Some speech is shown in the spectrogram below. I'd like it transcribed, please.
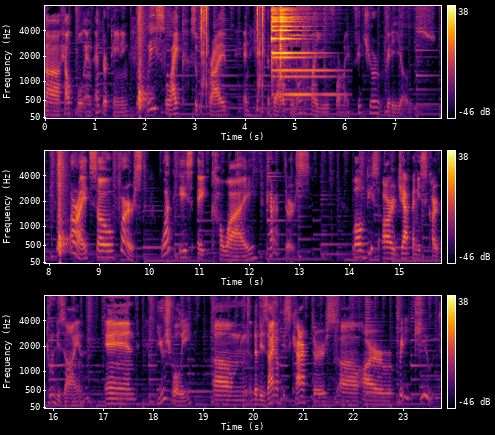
uh, helpful and entertaining, please like, subscribe, and hit the bell to notify you for my future videos. Alright, so first, what is a kawaii characters? Well, these are Japanese cartoon design and usually um, the design of these characters uh, are pretty cute.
